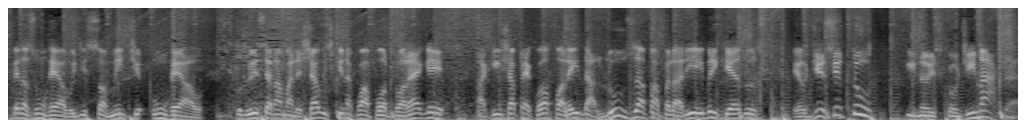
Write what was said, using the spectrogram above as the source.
apenas um real e de somente um real. Tudo isso é na Marechal, esquina com a Porto Alegre. Aqui em Chapecó, falei da Lusa, papelaria e brinquedos. Eu disse tu e não escondi nada.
